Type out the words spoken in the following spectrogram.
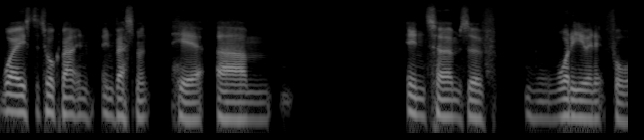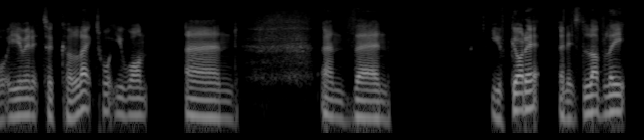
ways to talk about in, investment here. Um, in terms of what are you in it for? Are you in it to collect what you want, and and then you've got it and it's lovely,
